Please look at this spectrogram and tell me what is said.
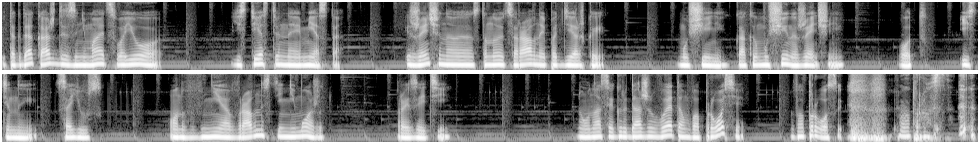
И тогда каждый занимает свое естественное место. И женщина становится равной поддержкой мужчине, как и мужчина женщине. Вот истинный союз. Он вне в равности не может произойти. Но у нас, я говорю, даже в этом вопросе вопросы. Вопрос.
